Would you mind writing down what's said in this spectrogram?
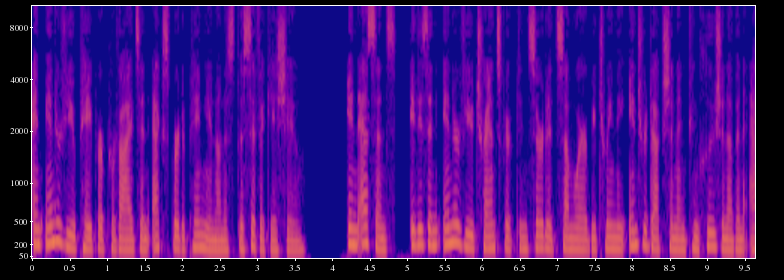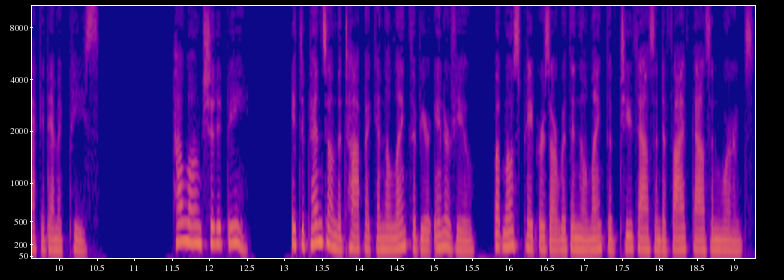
An interview paper provides an expert opinion on a specific issue. In essence, it is an interview transcript inserted somewhere between the introduction and conclusion of an academic piece. How long should it be? It depends on the topic and the length of your interview, but most papers are within the length of 2,000 to 5,000 words.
